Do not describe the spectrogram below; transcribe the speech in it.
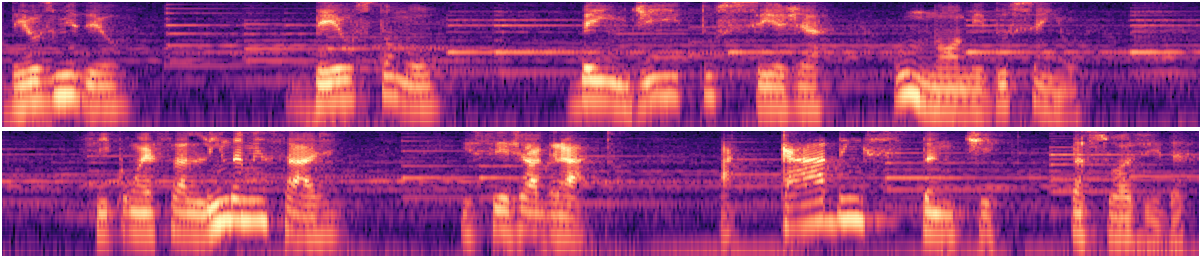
Deus me deu, Deus tomou, bendito seja o nome do Senhor. Fique com essa linda mensagem e seja grato a cada instante da sua vida.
